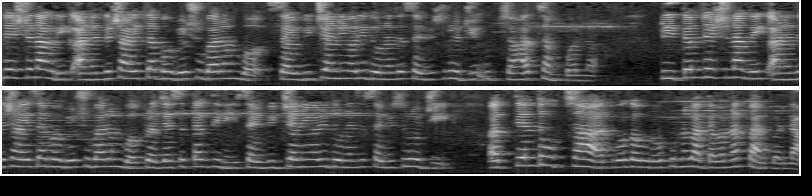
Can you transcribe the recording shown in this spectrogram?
ज्येष्ठ नागरिक आनंद शाळेचा भव्य शुभारंभ सव्वीस जानेवारी दोन हजार सव्वीस रोजी उत्साहात संपन्न. प्रीतम ज्येष्ठ नागरिक आनंद शाळेचा भव्य शुभारंभ प्रजासत्ताक दिनी सव्वीस जानेवारी दोन हजार सव्वीस रोजी अत्यंत उत्साहात व गौरवपूर्ण वातावरणात पार पडला.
